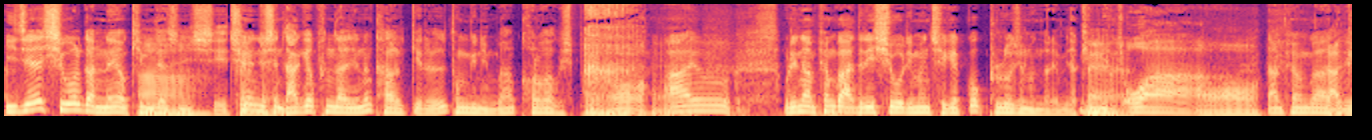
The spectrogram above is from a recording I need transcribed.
이제 10월 같네요. 김대순 씨. 최현주 씨 낙엽 흩날리는 가을길을 동규님과 걸어가고 싶어요. 아유 우리 남편과 아들이 10월이면 제게 꼭 불러주는 노래입니다. 김미영 씨. 와 어, 남편과 아들이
